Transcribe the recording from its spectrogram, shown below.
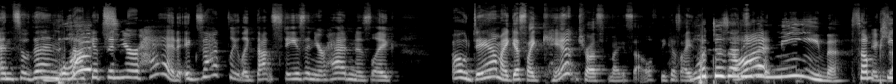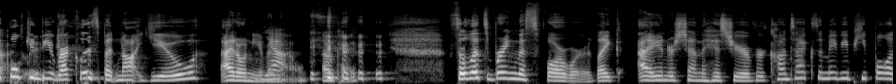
And so then that What? gets in your head, exactly. Like that stays in your head, and is like, "Oh, damn! I guess I can't trust myself because I what does that even mean some people can be reckless but not you i don't even yeah. know okay So let's bring this forward. Like, I understand the history of your contacts, and maybe people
